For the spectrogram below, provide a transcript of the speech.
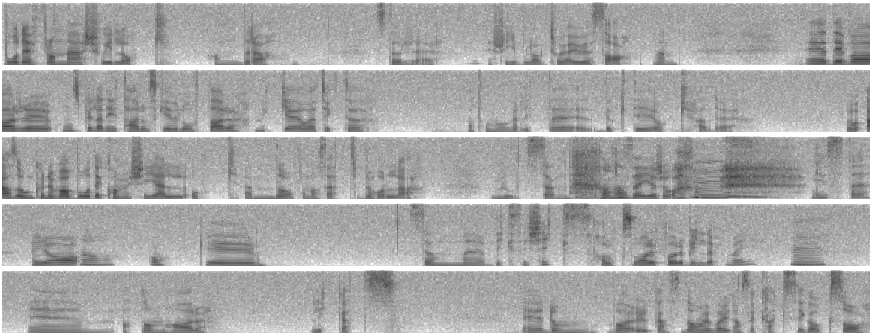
både från Nashville och andra större skivbolag tror jag USA. Men eh, det var, eh, hon spelade gitarr och skrev låtar mycket och jag tyckte att hon var väldigt eh, duktig och hade Alltså hon kunde vara både kommersiell och ändå på något sätt behålla rootsen, om man säger så. Mm. Just det. Ja, Ja. och eh, sen eh, Dixie Chicks har också varit förebilder för mig. Mm. Eh, att de har lyckats. Eh, de, var ganska, de har varit ganska kaxiga också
